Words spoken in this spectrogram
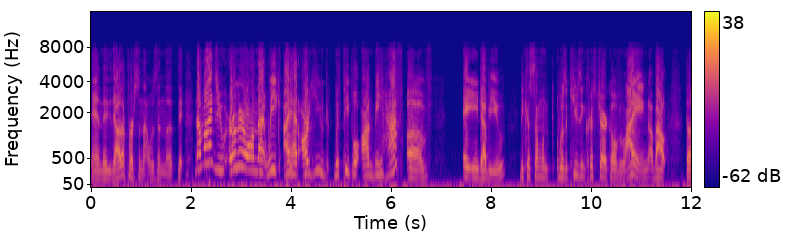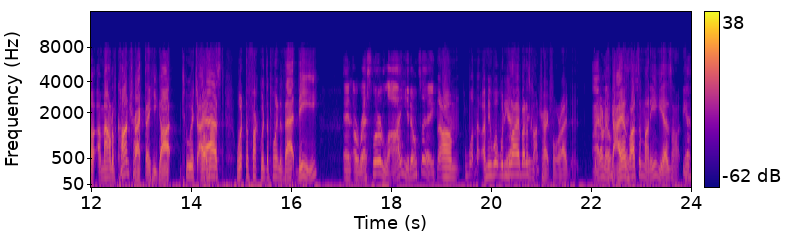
And the, the other person that was in the, the now, mind you, earlier on that week, I had argued with people on behalf of AEW because someone was accusing Chris Jericho of lying about the amount of contract that he got. To which I Oh. asked, "What the fuck would the point of that be?" And a wrestler lie? You don't say. Um, well, no, I mean, what would he Yeah, lie about his contract for? I, I don't know. the guy has lots of money. He has. He, Yeah.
